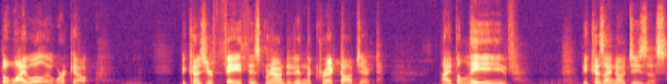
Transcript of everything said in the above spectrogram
But why will it work out? Because your faith is grounded in the correct object. I believe because I know Jesus.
